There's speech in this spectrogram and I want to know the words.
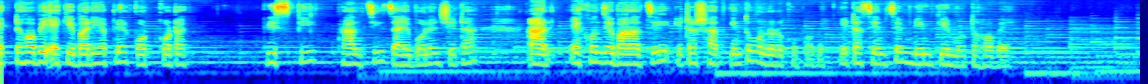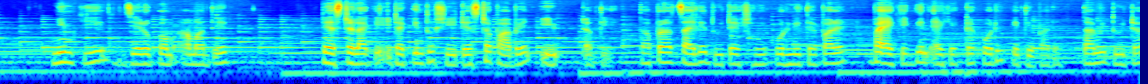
একটা হবে একেবারে আপনার কটকটা, ক্রিস্পি, ক্রাঞ্চি, যাই বলেন সেটা। আর এখন যে বানাচ্ছি, এটার স্বাদ কিন্তু অন্যরকম হবে। এটা সেম সেম নিমকির মতো হবে। নিমকি যেরকম আমাদের টেস্টে লাগে, এটা কিন্তু সেই টেস্টটা পাবেন এইটাতে। তো আপনারা চাইলে দুইটা একসঙ্গে করে নিতে পারেন বা এক এক দিন এক একটা করে খেতে পারেন। তা আমি দুইটা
